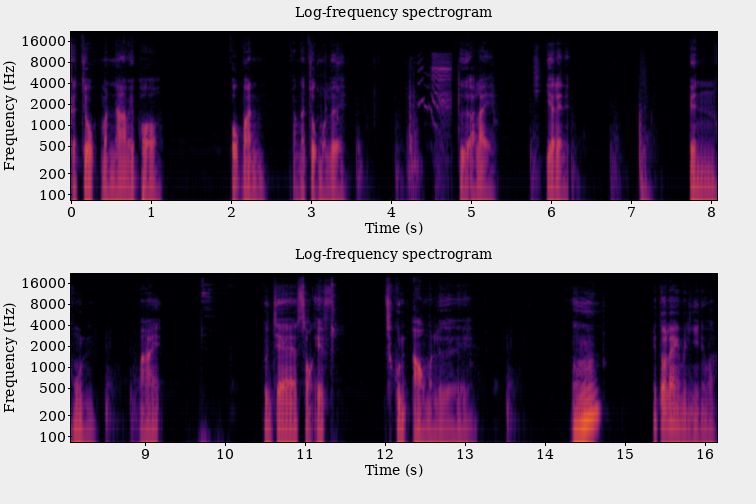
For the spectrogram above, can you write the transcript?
กระจกมันหนาไม่พอ พวกมันพังกระจกหมดเลย คืออะไรเชี่ยอะไรเนี่ย เป็นหุ่น ไม้ กุญแจ 2F คุณเอามันเลยเออนี่ตัวแรกเป็นอย่างนี้นี่หว่า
